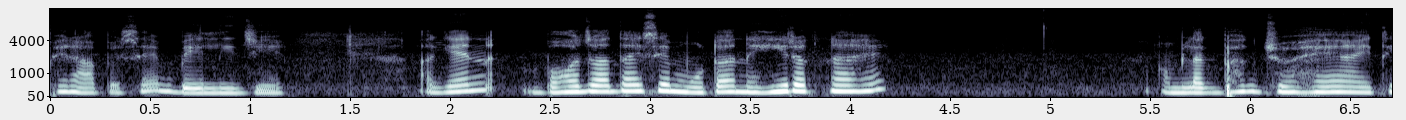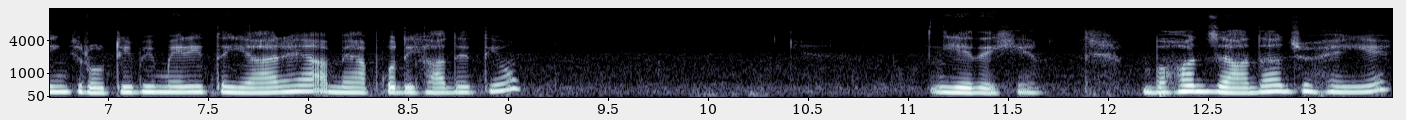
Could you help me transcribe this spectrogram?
फिर आप इसे बेल लीजिए। अगेन, बहुत ज़्यादा इसे मोटा नहीं रखना है। अब लगभग जो है आई थिंक रोटी भी मेरी तैयार है। अब मैं आपको दिखा देती हूँ। ये देखिए, बहुत ज़्यादा जो है ये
